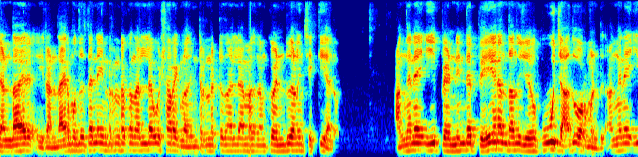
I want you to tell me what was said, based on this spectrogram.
രണ്ടായിരം ഈ രണ്ടായിരം മുതൽ തന്നെ ഇന്റർനെറ്റ് ഒക്കെ നല്ല ഉഷാറായിട്ടുള്ളത് ഇന്റർനെറ്റ് നല്ല നമുക്ക് എന്ത് വേണമെങ്കിലും ചെക്ക് ചെയ്യാലോ. അങ്ങനെ ഈ പെണ്ണിന്റെ പേരെന്താന്ന് ചോദിച്ചാൽ പൂജ അത് ഓർമ്മയുണ്ട്. അങ്ങനെ ഈ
